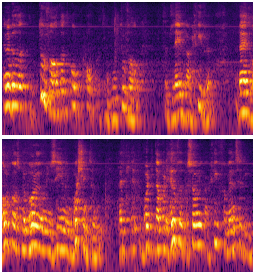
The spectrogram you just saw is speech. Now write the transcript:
En dan wilde het toeval dat op, op het toeval, het levende archieven, bij het Holocaust Memorial Museum in Washington, heb je, daar worden heel veel persoonlijke archieven van mensen die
